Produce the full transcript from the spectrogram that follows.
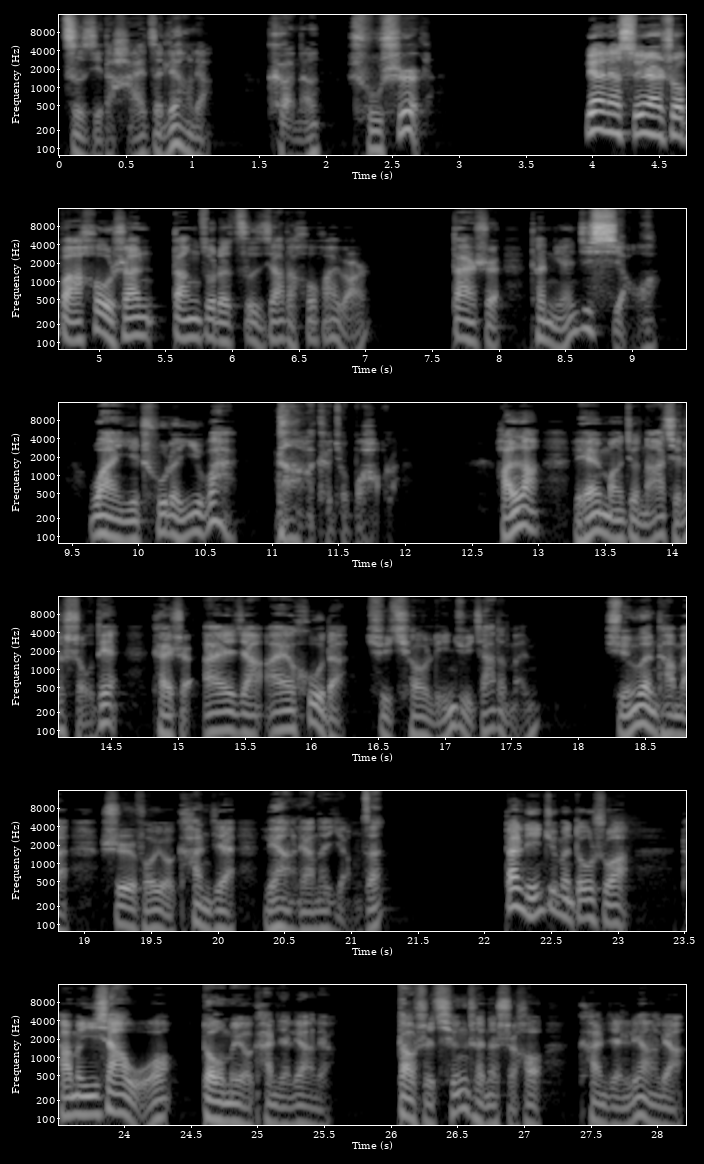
自己的孩子亮亮可能出事了。亮亮虽然说把后山当做了自家的后花园，但是他年纪小啊，万一出了意外，那可就不好了。韩浪连忙就拿起了手电，开始挨家挨户的去敲邻居家的门。询问他们是否有看见亮亮的影子，但邻居们都说他们一下午都没有看见亮亮，倒是清晨的时候看见亮亮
